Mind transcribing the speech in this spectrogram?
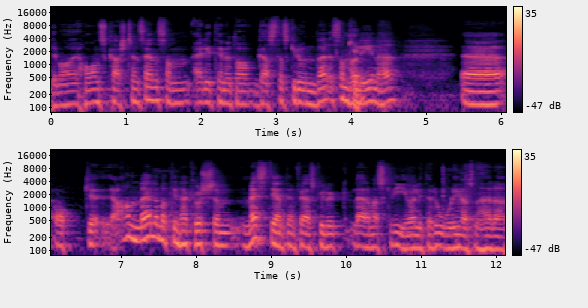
Det var Hans Carstensen som är lite en av Gastas grundare som höll in här. Eh, och jag anmälde mig till den här kursen mest egentligen för att jag skulle lära mig skriva lite roliga såna här eh,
